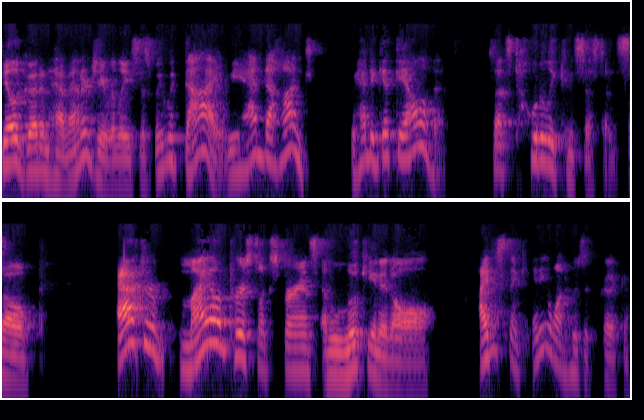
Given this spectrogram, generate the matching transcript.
feel good and have energy releases, we would die. We had to hunt. We had to get the elephant. So that's totally consistent. So after my own personal experience and looking at all, I just think anyone who's a critic of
